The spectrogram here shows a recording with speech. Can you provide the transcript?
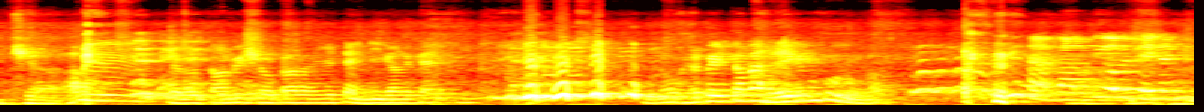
ਅੱਛਾ। ਚਲੋ ਤਾਂ ਵੀ ਸ਼ੁਕਰ ਹੈ ਜੇ ਤੈਨੀ ਗੱਲ ਕਹਿ ਨੂੰ ਫਿਰ ਵੀ ਤਾਂ ਮੈਂ ਹਰੇਕ ਨੂੰ ਘੂਰੂੰਗਾ। ਹਾਂ ਗਲਤੀ ਹੋਵੇ ਤੇ ਇਹਨਾਂ ਦੀ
